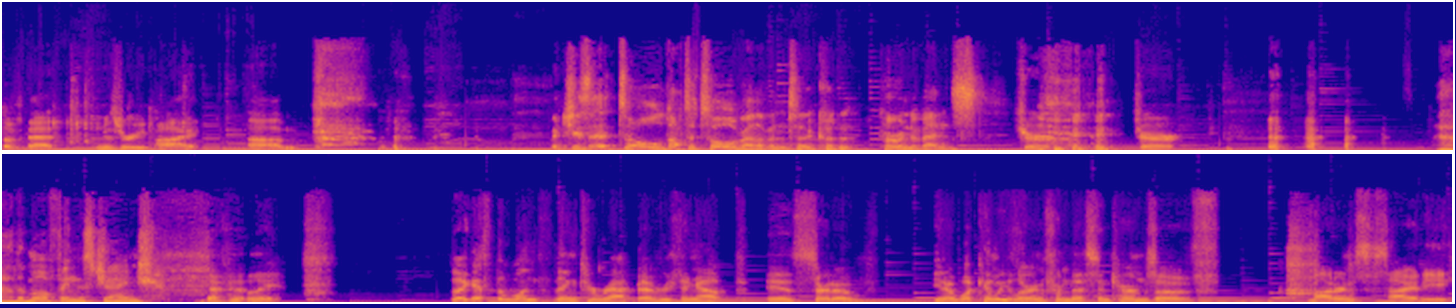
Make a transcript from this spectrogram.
of that misery pie. Um, Which is at all not at all relevant to current current events. sure, sure. Ah, the more things change. Definitely. So I guess the one thing to wrap everything up is sort of, you know, what can we learn from this in terms of modern society?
